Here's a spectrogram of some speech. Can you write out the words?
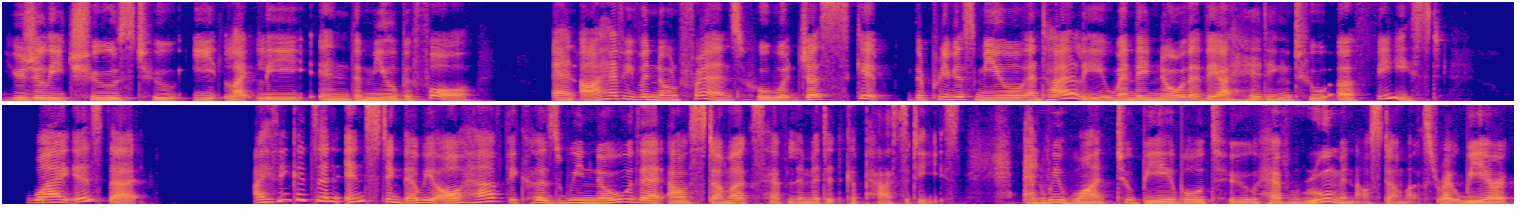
usually choose to eat lightly in the meal before and I have even known friends who would just skip the previous meal entirely when they know that they are heading to a feast. Why is that? I think it's an instinct that we all have because we know that our stomachs have limited capacities and we want to be able to have room in our stomachs, right? We are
